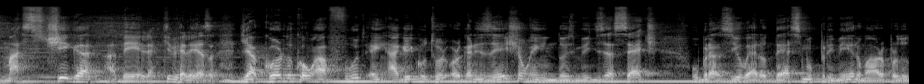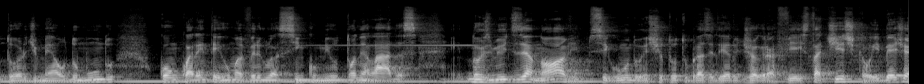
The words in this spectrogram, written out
mastiga abelha. Que beleza! De acordo com a Food and Agriculture Organization, em 2017, o Brasil era o 11º maior produtor de mel do mundo, com 41,5 mil toneladas. Em 2019, segundo o Instituto Brasileiro de Geografia e Estatística, o IBGE,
